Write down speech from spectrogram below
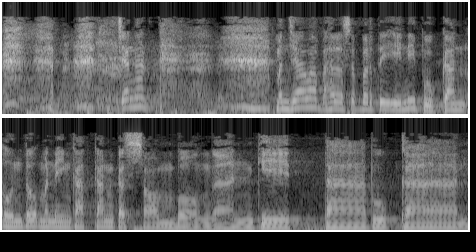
jangan menjawab hal seperti ini bukan untuk meningkatkan kesombongan kita, bukan.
